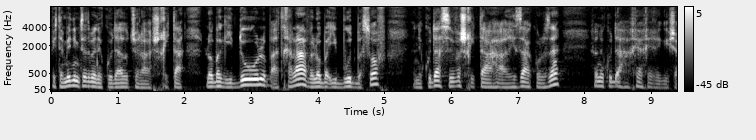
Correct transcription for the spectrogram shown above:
והיא תמיד נמצאת בנקודה הזאת של השחיטה. לא בגידול בהתחלה ולא בעיבוד בסוף. הנקודה סביב השחיטה, האריזה, כל זה, זו הנקודה הכי הכי רגישה.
